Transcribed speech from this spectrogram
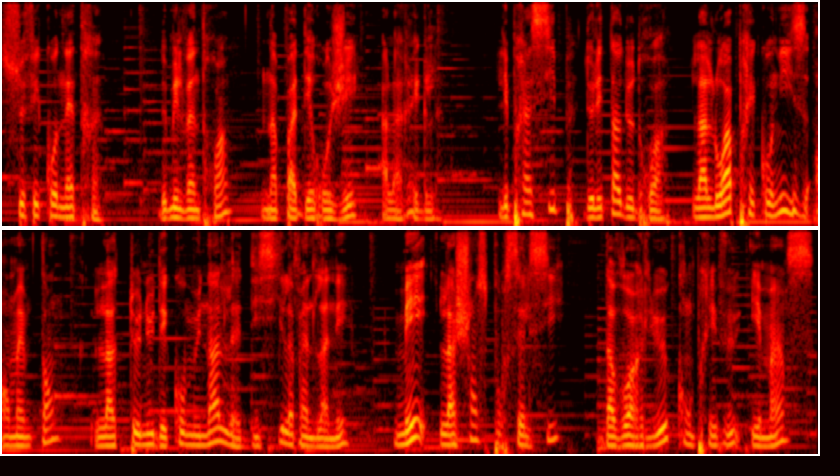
se fait connaître. 2023 n'a pas dérogé à la règle. Les principes de l'état de droit. La loi préconise en même temps la tenue des communales d'ici la fin de l'année, mais la chance pour celle-ci d'avoir lieu comme prévu est mince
